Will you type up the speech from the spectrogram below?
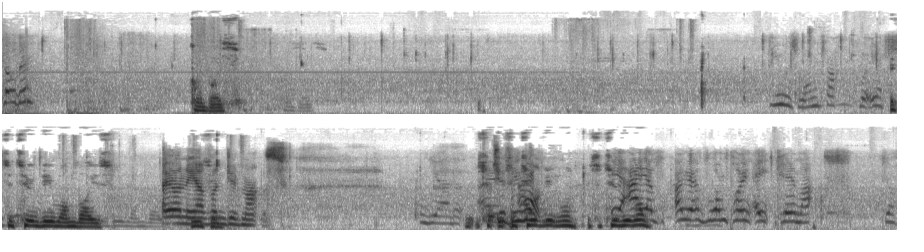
Killed him. Come on, boys. He was one shot, but he It's a 2v1, boys. I only have 100 mats. Yeah, It's a, it's a 2v1. 2v1. Yeah, I have I have 1.8k max. Josh.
